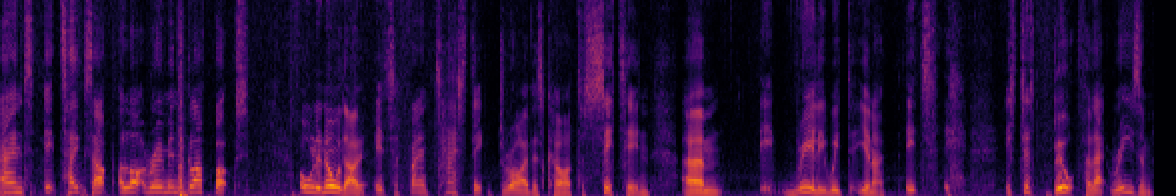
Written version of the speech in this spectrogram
And it takes up a lot of room in the glove box. All in all though, it's a fantastic driver's car to sit in. Um, it really, we, you know, it's, it's just built for that reason.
